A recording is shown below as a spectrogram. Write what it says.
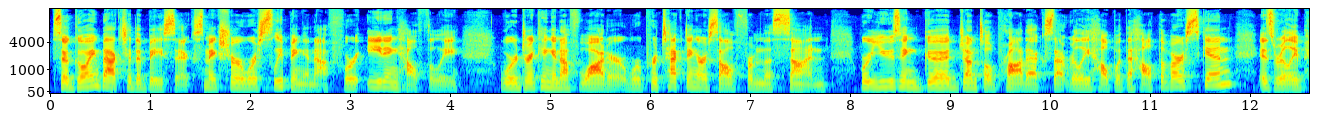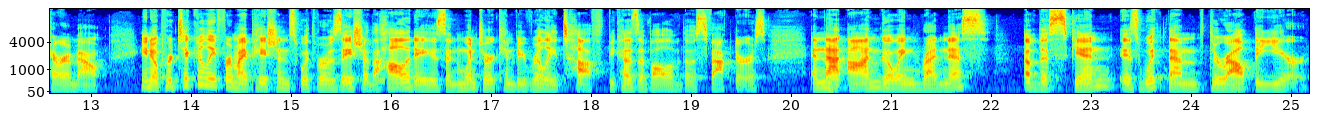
So going back to the basics, make sure we're sleeping enough, we're eating healthily, we're drinking enough water, we're protecting ourselves from the sun, we're using good, gentle products that really help with the health of our skin is really paramount. You know, particularly for my patients with rosacea, the holidays and winter can be really tough because of all of those factors and that ongoing redness of the skin is with them throughout the year.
